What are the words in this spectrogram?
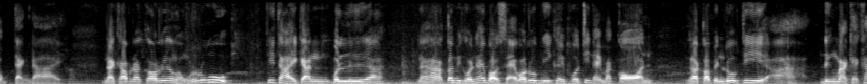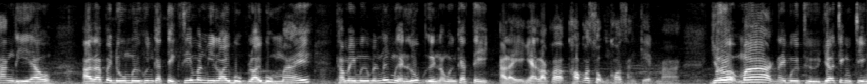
ตกแต่งได้นะครับ แล้วก็เรื่องของรูปที่ถ่ายกันบนเรือนะฮะก็มีคนให้เบาะแสว่ารูปนี้เคยโพสต์ที่ไหนมาก่อน แล้วก็เป็นรูปที่อ่าดึงมาแค่ข้างเดียวอ่าแล้วไปดูมือคุณกติกซิมันมีรอยบุบรอยบุ๋มไหมทำไมมือมันไม่เหมือนรูปอื่นของคุณกติกอะไรอย่างเงี้ยเราก็เขาก็ส่งข้อสังเกตมา เยอะมากในมือถือเยอะจริง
